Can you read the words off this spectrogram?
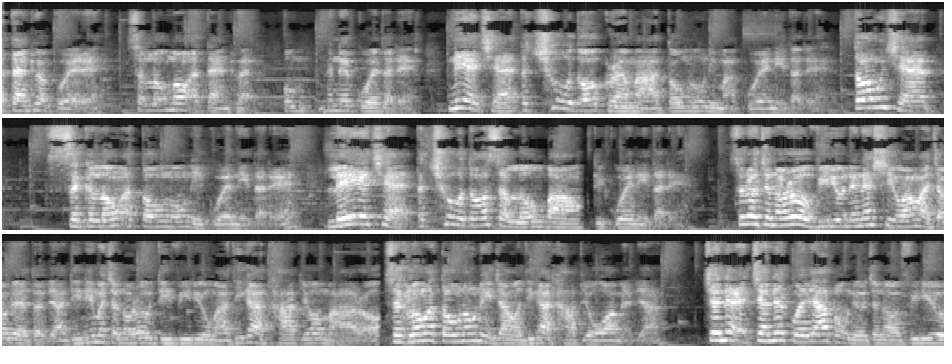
အတန်ထွက်ကွဲတယ်စလုံးပေါင်းအတန်ထွက်ပုံနည်းနည်းကွဲတတ်တယ်နှစ်ချက်တချို့သော grammar အသုံးလုံးတွေမှာကွဲနေတတ်တယ်သုံးချက် စကလုံးအသုံးလုံးတွေကွဲနေတတ်တယ်လေးအချက်တချို့သောစလုံးပေါင်းတွေကွဲနေတတ်တယ်ဆိုတော့ကျွန်တော်တို့ဗီဒီယိုနည်းနည်းရှင်းသွားမှာကြောက်တဲ့အတွက်ဗျာဒီနေ့မှကျွန်တော်တို့ဒီဗီဒီယိုမှာအဓိကထားပြောမှာတော့စကလုံးအသုံးလုံးတွေကြောင်းအဓိကထားပြောရမှာဗျာကျန်တဲ့ကျန်တဲ့ကွဲပြားပုံတွေကိုကျွန်တော်ဗီဒီယို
